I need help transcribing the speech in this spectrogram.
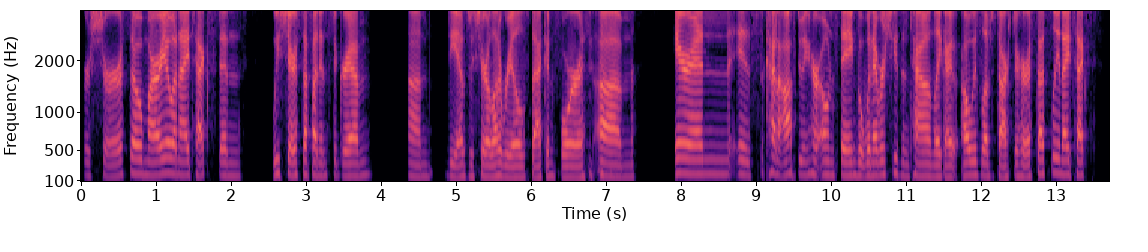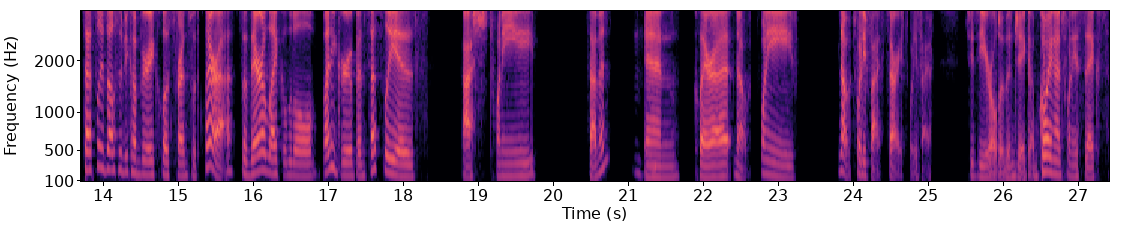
for sure. So Mario and I text and we share stuff on Instagram. Um, DMs, we share a lot of reels back and forth. Um, Erin is kind of off doing her own thing, but whenever she's in town, like I always love to talk to her. Cecily and I text. Cecily's also become very close friends with Clara. So they're like a little buddy group. And Cecily is, gosh, 27 mm-hmm. and Clara, no, 20, no, 25. Sorry, 25. She's a year older than Jacob, going on 26,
